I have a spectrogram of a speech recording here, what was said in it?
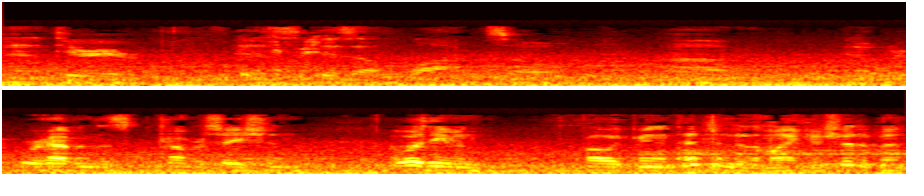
in an interior is is a lot. So um, you know we, we're having this conversation. I wasn't even probably paying attention to the mic. I should have been.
